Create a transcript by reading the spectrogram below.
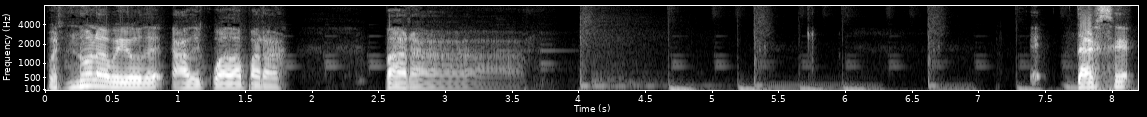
pues no la veo adecuada para, para eh, darse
